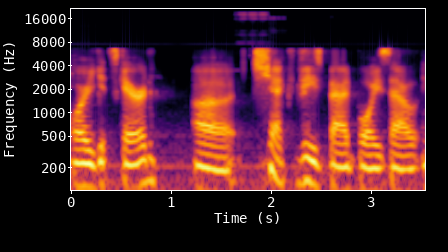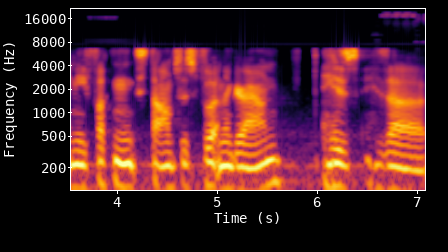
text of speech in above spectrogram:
or you get scared, uh, check these bad boys out. And he fucking stomps his foot on the ground. His his uh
